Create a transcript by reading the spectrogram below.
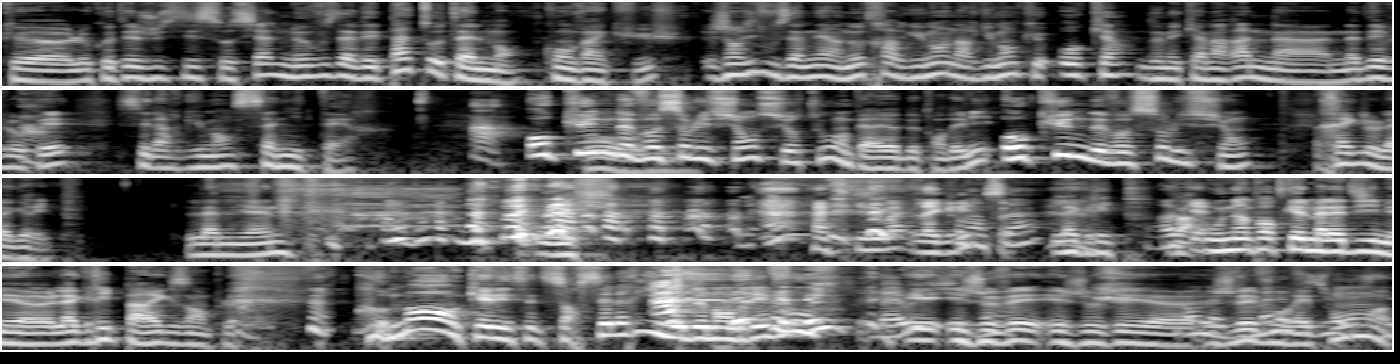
que le côté justice sociale ne vous avait pas totalement convaincu. J'ai envie de vous amener un autre argument, un argument que aucun de mes camarades n'a développé, c'est l'argument sanitaire. Ah. Aucune de Oh. vos solutions, surtout en période de pandémie, aucune de vos solutions règle la grippe. La mienne, oui. Excusez-moi, la grippe Comment ça La grippe. Bah, ou n'importe quelle maladie, mais euh, la grippe par exemple. Comment? Quelle est cette sorcellerie? Me demanderez-vous Bah oui, et, et je vais, et je vais, euh, je vais vous répondre.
